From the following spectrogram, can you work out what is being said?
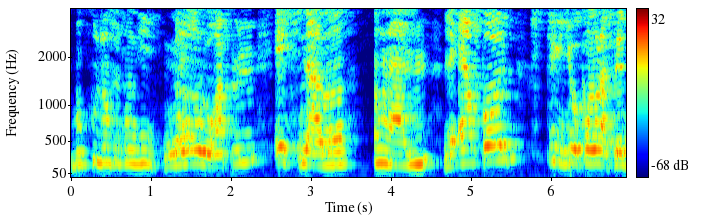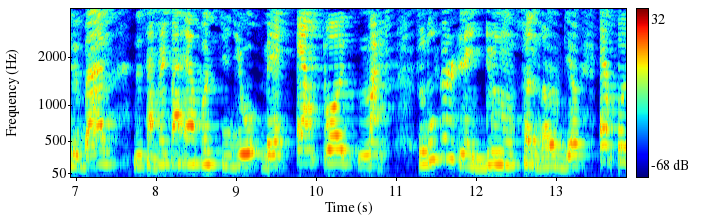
Beaucoup de gens se sont dit non, on l'aura plus. Et finalement, on l'a eu. Les AirPods Studio, comme on l'appelait de base, ne s'appelle pas AirPods Studio, mais AirPods Max. Je trouve que les deux noms sonnent vraiment bien. AirPods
